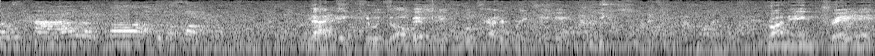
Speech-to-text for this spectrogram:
รองเท้า that includes obviously all categories. It includes running, training,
